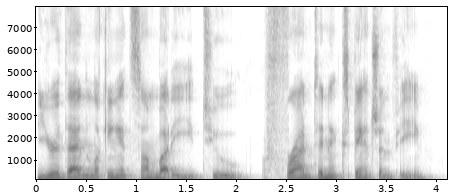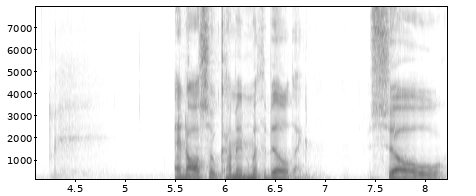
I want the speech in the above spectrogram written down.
you're then looking at somebody to front an expansion fee and also come in with a building. So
